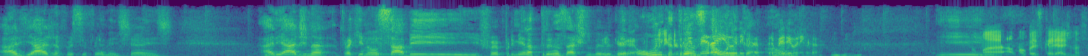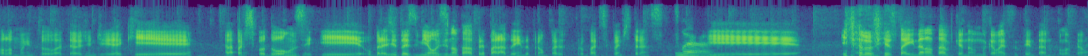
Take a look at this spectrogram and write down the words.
A Ariadna foi surpreendente, realmente. A Ariadna, pra quem não sabe, foi a primeira trans, acho, do BBB. né? A única trans? Primeira a e única. única. a Primeira e única. única. Uhum. E... Uma, uma coisa que a Ariadna fala muito até hoje em dia é que ela participou do 11 e o Brasil 2011 não estava preparado ainda para um, pra um participante trans. É. E, e pelo visto ainda não tá, porque não, nunca mais tentaram colocar um.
